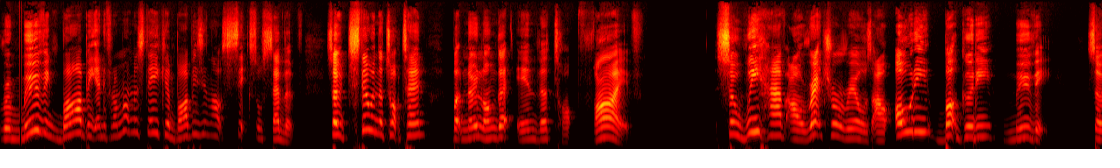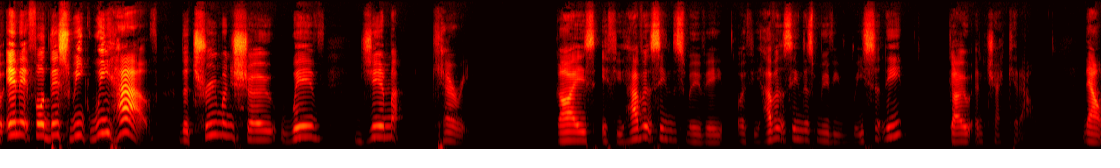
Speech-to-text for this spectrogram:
removing Barbie. And if I'm not mistaken, Barbie's in like sixth or seventh. So still in the top 10, but no longer in the top five. So we have our retro reels, our oldie but goodie movie. So in it for this week, we have The Truman Show with Jim Carrey. Guys, if you haven't seen this movie, or if you haven't seen this movie recently, go and check it out. Now,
